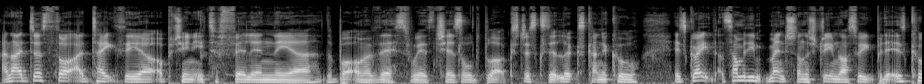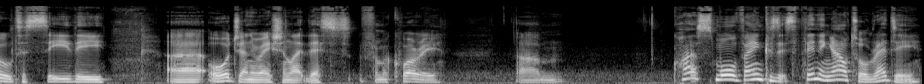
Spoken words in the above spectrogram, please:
And I just thought I'd take the uh, opportunity to fill in the uh, the bottom of this with chiseled blocks, just because it looks kind of cool. It's great. That somebody mentioned on the stream last week, but it is cool to see the uh, ore generation like this from a quarry. Um, quite a small vein because it's thinning out already.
